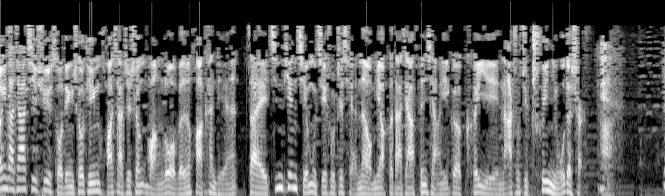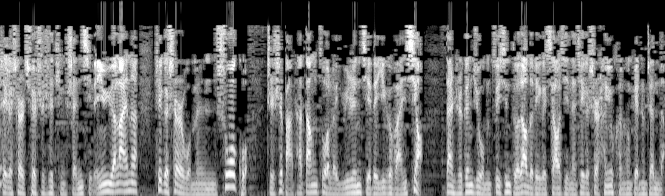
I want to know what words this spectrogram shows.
欢迎大家继续锁定收听华夏之声网络文化看点。在今天节目结束之前呢，我们要和大家分享一个可以拿出去吹牛的事儿啊。这个事儿确实是挺神奇的，因为原来呢，这个事儿我们说过，只是把它当做了愚人节的一个玩笑。但是根据我们最新得到的这个消息呢，这个事儿很有可能变成真的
